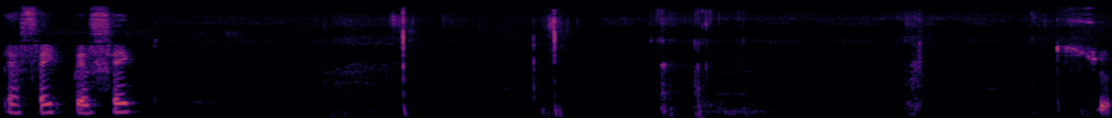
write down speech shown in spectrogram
Perfekt, perfekt. So.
